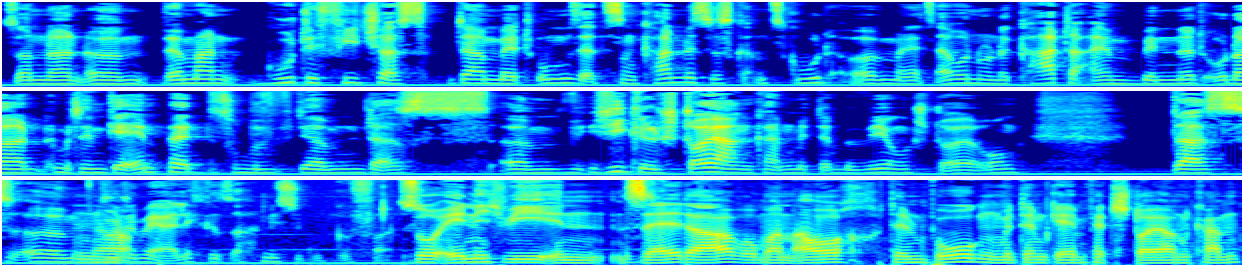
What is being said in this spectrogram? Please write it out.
sondern ähm, wenn man gute Features damit umsetzen kann, ist es ganz gut, aber wenn man jetzt einfach nur eine Karte einbindet oder mit dem Gamepad so ähm, das ähm, Vehikel steuern kann mit der Bewegungssteuerung, das ähm, ja. würde mir ehrlich gesagt nicht so gut gefallen. So ähnlich wie in Zelda, wo man auch den Bogen mit dem Gamepad steuern kann.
